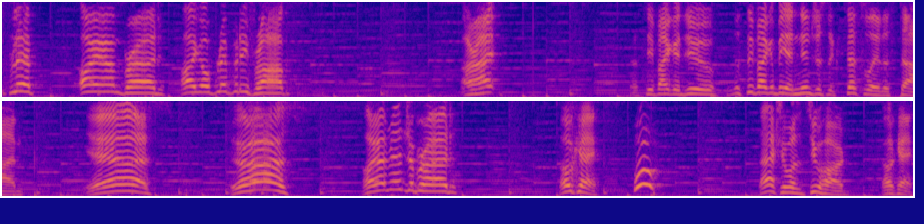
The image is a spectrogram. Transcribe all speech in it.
flip. I am bread. I go flippity flop. All right. Let's see if I can do. Let's see if I can be a ninja successfully this time. Yes. Yes. I am ninja bread. Okay. Woo. That actually wasn't too hard. Okay.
